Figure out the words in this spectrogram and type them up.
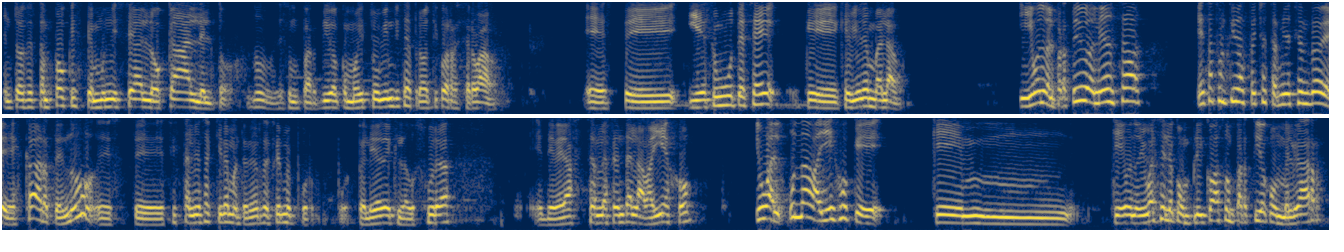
Entonces tampoco es que Muni sea local del todo, ¿no? Es un partido, como tú bien dices, pronóstico reservado. Este, y es un UTC que, viene embalado. Y bueno, el partido de Alianza, estas últimas fechas termina siendo de descarte, ¿no? Este, si es que Alianza quiere mantenerse firme por, pelea de clausura, eh, deberá hacerle frente a la Vallejo. Igual, una Vallejo que, que, mm, que, bueno, igual se le complicó hace un partido con Melgar,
